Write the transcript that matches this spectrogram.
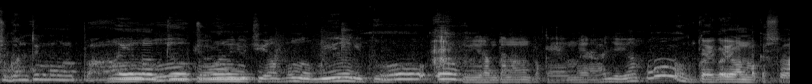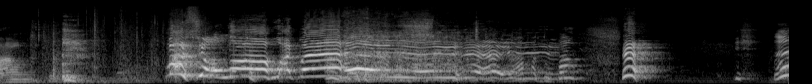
Suganti mau ngapain aduh Cuma nyuci apa mobil gitu. Nyiram tanaman pakai ember aja ya. Oh, gaya-gayaan pakai selang. Masya Allah, Akbar! Apa tuh, Pang? Ih, ah,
